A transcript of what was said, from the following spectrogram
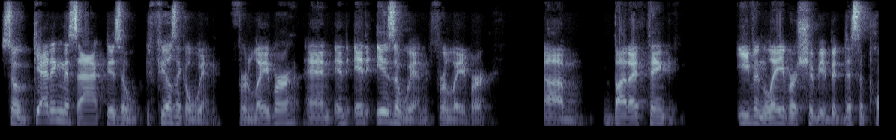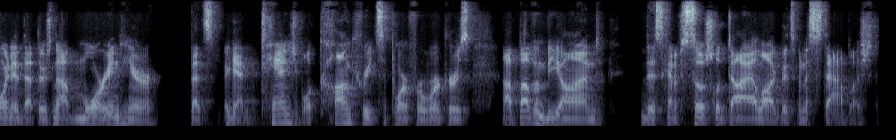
So getting this act is a feels like a win for labor, and it, it is a win for labor. Um, but I think even labor should be a bit disappointed that there's not more in here that's again tangible, concrete support for workers above and beyond this kind of social dialogue that's been established.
